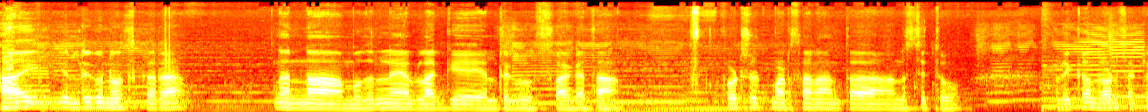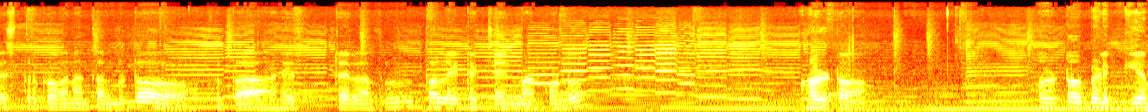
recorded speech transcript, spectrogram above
ಹಾಯ್, ಎಲ್ರಿಗೂ ನಮಸ್ಕಾರ. ನನ್ನ ಮೊದಲನೇ ಬ್ಲಾಗ್ಗೆ ಎಲ್ರಿಗೂ ಸ್ವಾಗತ. ಫೋಟೋಶೂಟ್ ಮಾಡ್ಸೋಣ ಅಂತ ಅನಿಸ್ತಿತ್ತು. ಅದಕ್ಕೆ ಒಂದು ರೌಂಡ್ ಸಕಲೇಶ್ಪುರಕ್ಕೆ ಹೋಗೋಣ ಅಂತ ಅಂದ್ಬಿಟ್ಟು ಸ್ವಲ್ಪ ಹೇರ್ ಸ್ಟೈಲ್ ಸ್ವಲ್ಪ ಲೈಟಾಗಿ ಚೇಂಜ್ ಮಾಡಿಕೊಂಡು ಹೊರಟು. ಹೊರಟು ಬೆಳಗ್ಗೆ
